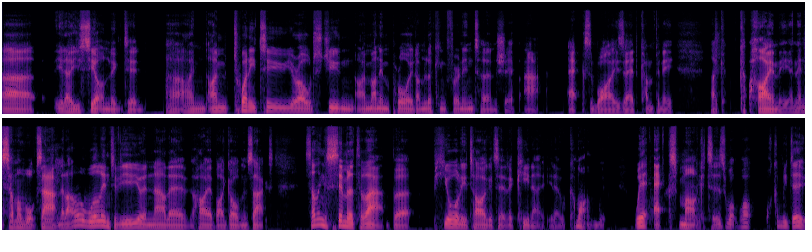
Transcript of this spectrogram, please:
uh, you know, you see it on LinkedIn. Uh, I'm I'm 22 year old student. I'm unemployed. I'm looking for an internship at X Y Z company. Like hire me, and then someone walks out and they're like, "Oh, we'll interview you," and now they're hired by Goldman Sachs. Something similar to that, but purely targeted at a keynote. You know, come on, we- we're ex marketers. What what what can we do?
